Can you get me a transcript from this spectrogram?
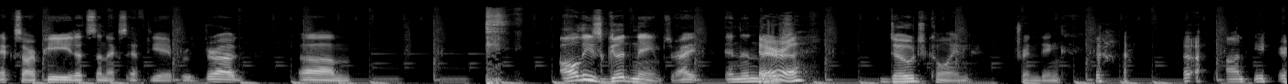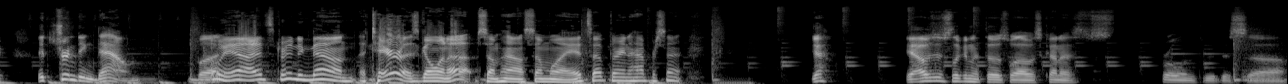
XRP, that's the next FDA approved drug. Um, all these good names, right? And then there's Terra. Dogecoin trending on here. It's trending down, but Oh yeah, it's trending down. Uh, Terra is going up somehow, some way. It's up three and a half percent. yeah, Yeah, I was just looking at those while I was kind of scrolling through this. Uh,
